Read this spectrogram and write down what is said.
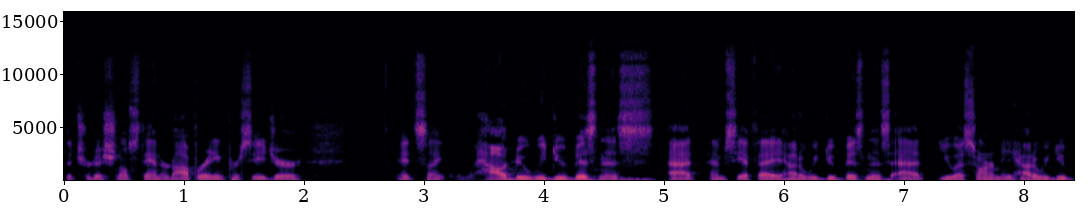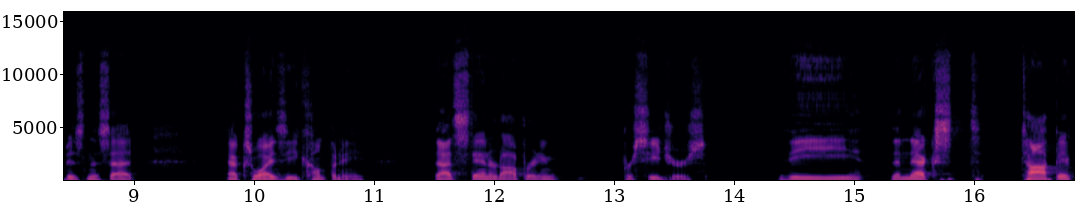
the traditional standard operating procedure, it's like how do we do business at MCFA? How do we do business at US Army? How do we do business at XYZ company? That's standard operating procedures. The the next topic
